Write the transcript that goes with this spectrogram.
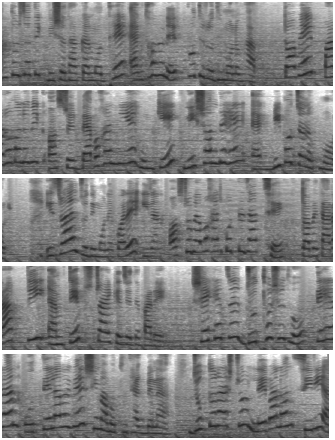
আন্তর্জাতিক নিষেধাজ্ঞার মধ্যে এক ধরনের প্রতিরোধী মনোভাব। তবে পারমাণবিক অস্ত্রের ব্যবহার নিয়ে হুমকি নিঃসন্দেহে এক বিপজ্জনক মোড়। ইসরায়েল যদি মনে করে ইরান অস্ত্র ব্যবহার করতে যাচ্ছে, তবে তারা প্রি স্ট্রাইকে যেতে পারে। সেক্ষেত্রে যুদ্ধ শুধু তেহরান ও তেলাবিবে সীমাবদ্ধ থাকবে না। যুক্তরাষ্ট্র, লেবানন, সিরিয়া,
